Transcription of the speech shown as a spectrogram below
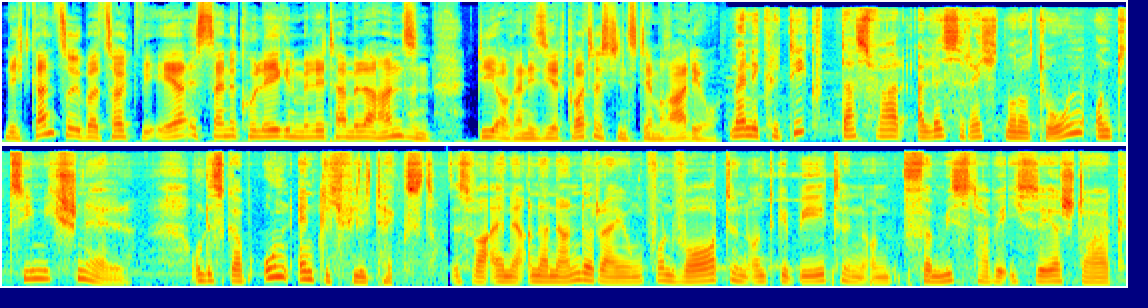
Nicht ganz so überzeugt wie er ist seine Kollegin Melita Müller-Hansen. Die organisiert Gottesdienste im Radio. Meine Kritik, das war alles recht monoton und ziemlich schnell. Und es gab unendlich viel Text. Es war eine Aneinanderreihung von Worten und Gebeten und vermisst habe ich sehr stark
